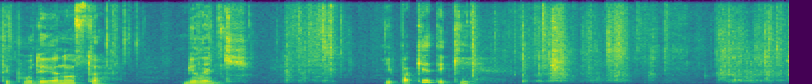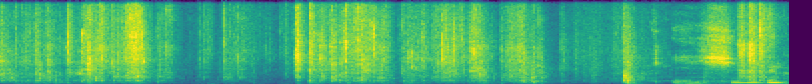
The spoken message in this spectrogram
типу 90 біленький. І пакетики. І ще один.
